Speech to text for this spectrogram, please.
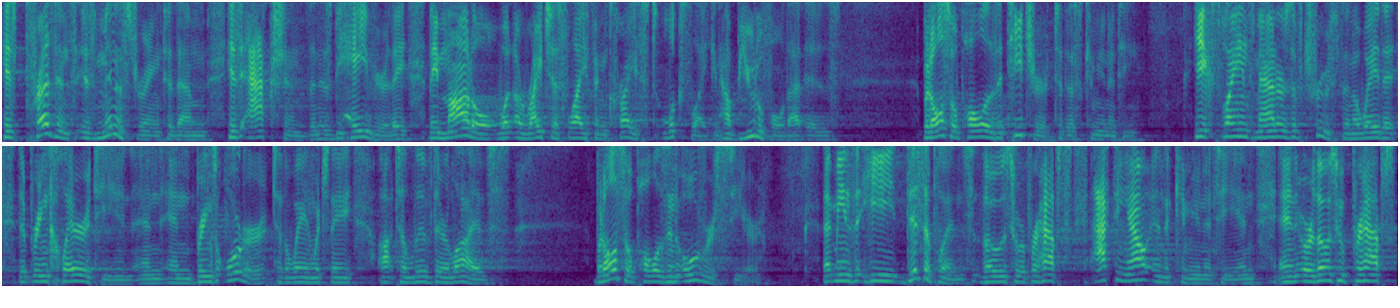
his presence is ministering to them, his actions and his behavior. They, they model what a righteous life in Christ looks like and how beautiful that is. But also, Paul is a teacher to this community. He explains matters of truth in a way that, that bring clarity and, and, and brings order to the way in which they ought to live their lives. But also, Paul is an overseer. That means that he disciplines those who are perhaps acting out in the community and, and, or those who perhaps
